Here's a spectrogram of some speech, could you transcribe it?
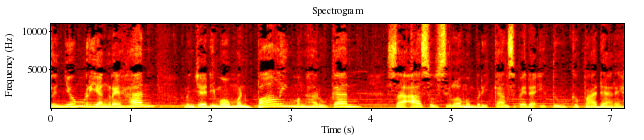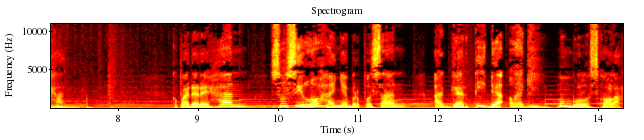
Senyum riang Rehan menjadi momen paling mengharukan saat Susilo memberikan sepeda itu kepada Rehan. Kepada Rehan, Susilo hanya berpesan agar tidak lagi membolos sekolah.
